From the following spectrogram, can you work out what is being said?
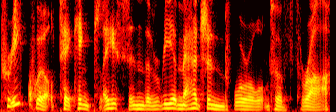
prequel taking place in the reimagined world of Thra.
